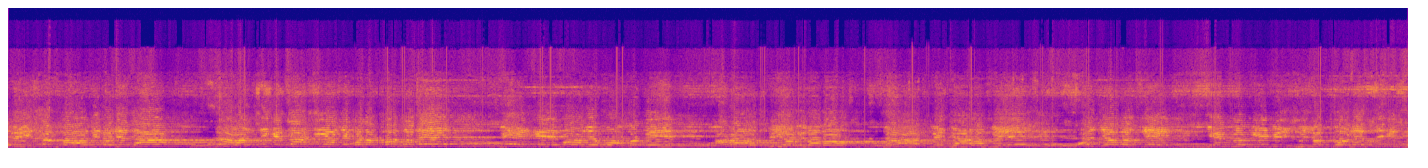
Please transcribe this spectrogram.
অভিসম্পাদিত নেতা অভিভাবক যার পেটে আলমগীর পঞ্চাবর্ষের কেন্দ্র বিএনপির সুযোগ্য নেতৃবৃন্দ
